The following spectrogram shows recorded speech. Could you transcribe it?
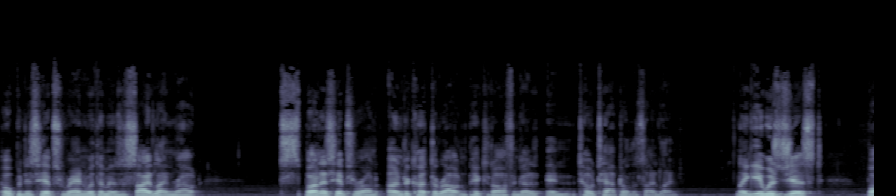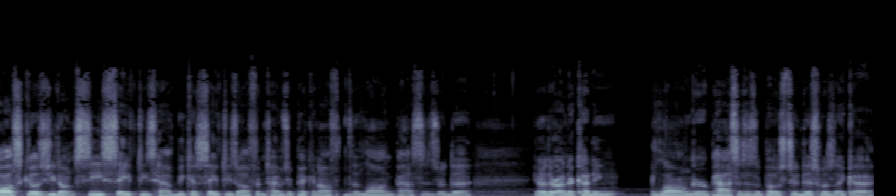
opened his hips, ran with him as a sideline route, spun his hips around, undercut the route, and picked it off and got it, and toe tapped on the sideline. Like it was just ball skills you don't see safeties have because safeties oftentimes are picking off the long passes or the you know they're undercutting longer passes as opposed to this was like a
